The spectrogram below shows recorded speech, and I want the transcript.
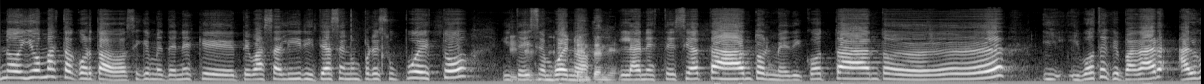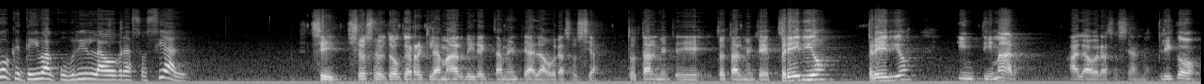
no, yo más está cortado, así que me tenés que, te va a salir y te hacen un presupuesto y te, dicen, bueno, la anestesia tanto, el médico tanto, eh, y, y vos tenés que pagar algo que te iba a cubrir la obra social. Sí, yo solo tengo que reclamar directamente a la obra social, totalmente, totalmente. Previo, previo, intimar a la obra social, ¿me explico?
